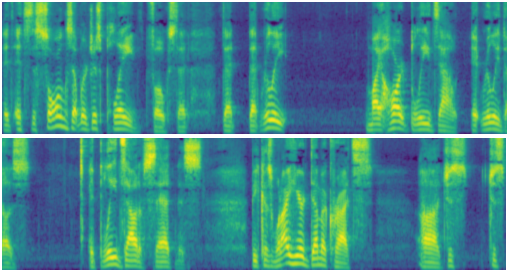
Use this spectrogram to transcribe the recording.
It, it's the songs that were just played, folks, that that that really my heart bleeds out. It really does. It bleeds out of sadness because when I hear Democrats uh, just just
